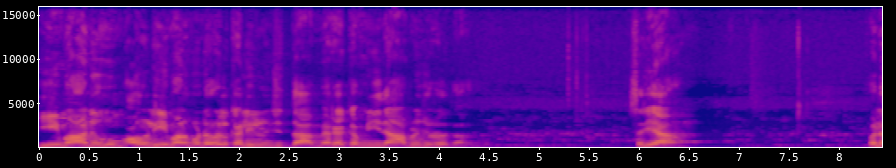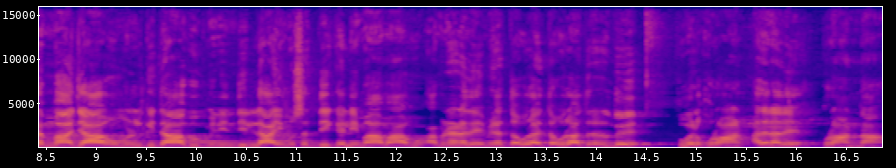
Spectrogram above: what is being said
ஈமானுகும் அவர்கள் ஈமான் கொண்டவர்கள் கலிலும் ஜித்தா மிக கம்மி தான் அப்படின்னு சொல்கிறதா சரியா? பலம்மா ஜாஹுமுல் கிதாபு மின் இந்தில்லாஹி முசத்திக் இமாம் ஆகும் அப்படின்னு என்னது? மின தௌரா தௌராத்திலிருந்து புகழ் குரான் அது என்னது? குரான் தான்.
